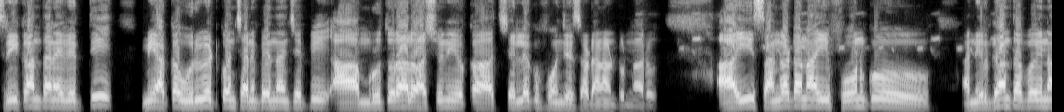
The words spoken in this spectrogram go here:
శ్రీకాంత్ అనే వ్యక్తి మీ అక్క ఉరిపెట్టుకొని చనిపోయిందని చెప్పి ఆ మృతురాలు అశ్విని యొక్క చెల్లెకు ఫోన్ చేశాడని అంటున్నారు. ఆ ఈ సంఘటన ఈ ఫోన్కు నిర్ఘాంతపోయిన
